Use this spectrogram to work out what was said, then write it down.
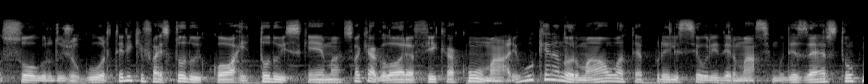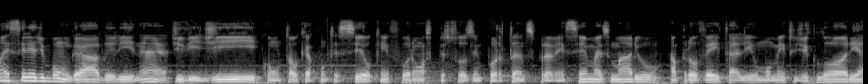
sogro do Jugurta, ele que faz todo o corre, todo o esquema, só que a glória fica com o Mário, o que era normal, até por ele ser o líder máximo do exército, mas seria de bom grado ele, né, dividir, contar o que aconteceu, quem foram as pessoas importantes para vencer, mas Mário aproveita ali o momento de glória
